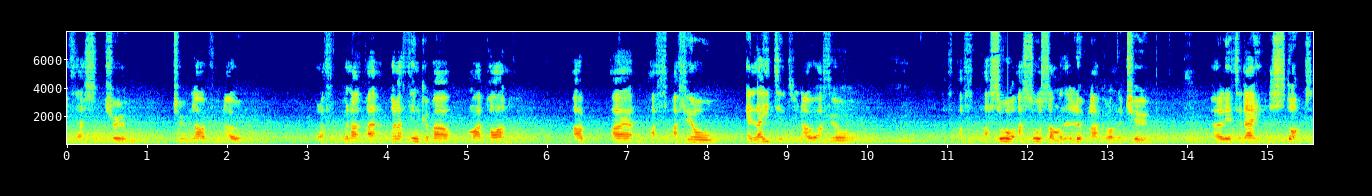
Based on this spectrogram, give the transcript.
if that's true true love, you know. When I when I, I when I think about my partner, I, I, I f- I feel elated. You know, I feel. I, I- saw I saw someone that looked like her on the tube earlier today. I stopped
